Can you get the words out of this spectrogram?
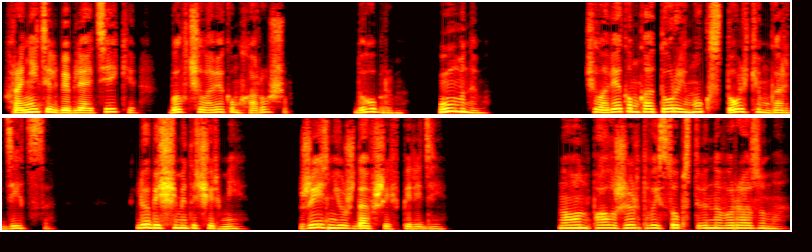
хранитель библиотеки, был человеком хорошим, добрым, умным, человеком, который мог стольким гордиться, любящими дочерьми, жизнью ждавшей впереди. Но он пал жертвой собственного разума,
